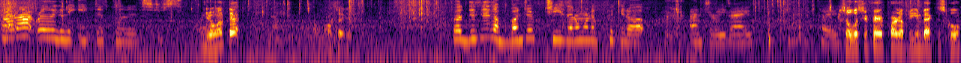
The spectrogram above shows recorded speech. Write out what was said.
I'm not really gonna eat this because it's just. You don't want that? No. Oh, I'll take it. But this is a bunch of cheese. I don't want to pick it up and show you guys. 'Cause So, what's your favorite part of being back to school?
